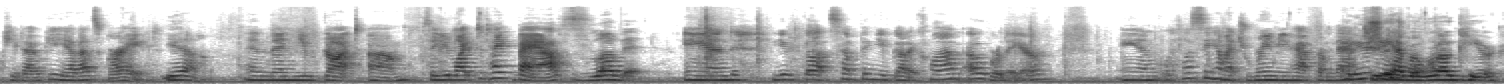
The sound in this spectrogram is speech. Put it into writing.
Okie dokie, yeah, that's great. Yeah. And then you've got, um, so you like to take baths. Love it. And you've got something you've got to climb over there. And let's see how much room you have from that. I usually have a rug here.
